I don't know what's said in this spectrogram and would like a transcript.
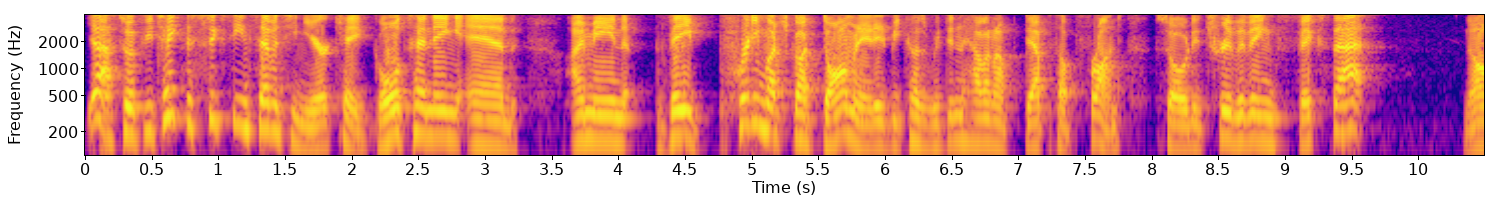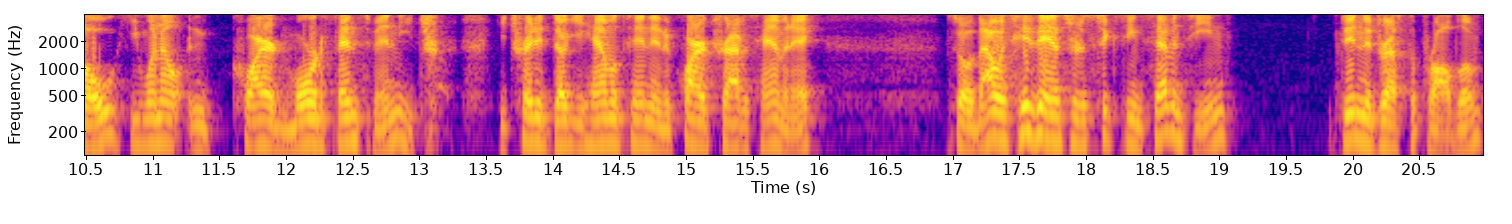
Yeah, so if you take the 16 17 year, okay, goaltending, and I mean, they pretty much got dominated because we didn't have enough depth up front. So did Treliving fix that? No, he went out and acquired more defensemen. He, tr- he traded Dougie Hamilton and acquired Travis Hamonic. So that was his answer to 16 17. Didn't address the problem,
